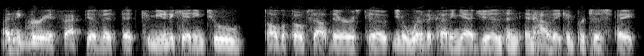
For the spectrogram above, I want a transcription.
I think, very effective at, at communicating to all the folks out there as to you know where the cutting edge is and, and how they can participate.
